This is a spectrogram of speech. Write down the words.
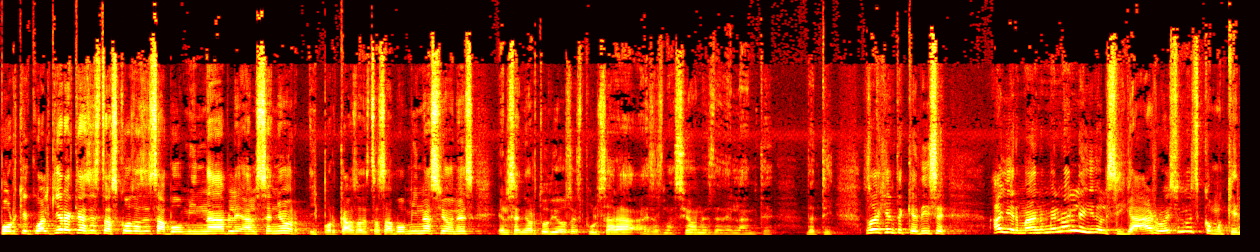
Porque cualquiera que hace estas cosas es abominable al Señor, y por causa de estas abominaciones, el Señor tu Dios expulsará a esas naciones de delante de ti. Entonces hay gente que dice, ay hermano, me lo han leído el cigarro, eso no es como que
